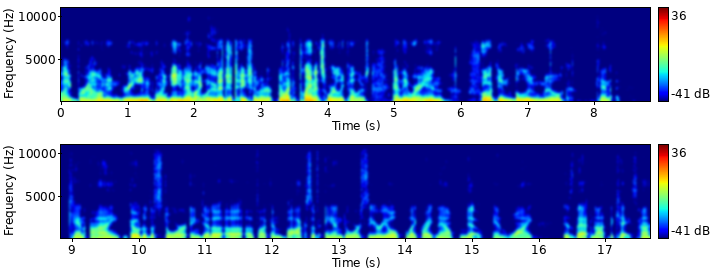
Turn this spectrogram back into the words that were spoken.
like brown and green, like you know, And like blue. vegetation or, or like planet swirly colors. And they were in fucking blue milk. Can can I go to the store and get a, a, a fucking box of Andor cereal like right now? No. And why is that not the case, huh?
